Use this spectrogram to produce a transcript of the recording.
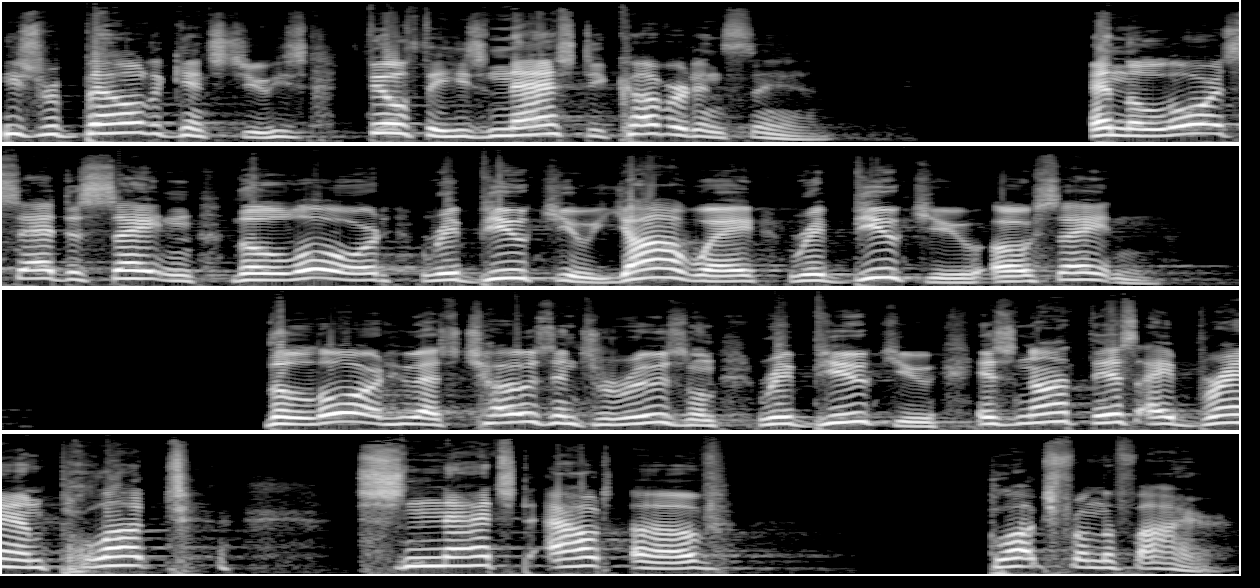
He's rebelled against you. He's filthy. He's nasty, covered in sin. And the Lord said to Satan, The Lord rebuke you. Yahweh rebuke you, O Satan. The Lord who has chosen Jerusalem rebuke you. Is not this a brand plucked, snatched out of, plucked from the fire?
